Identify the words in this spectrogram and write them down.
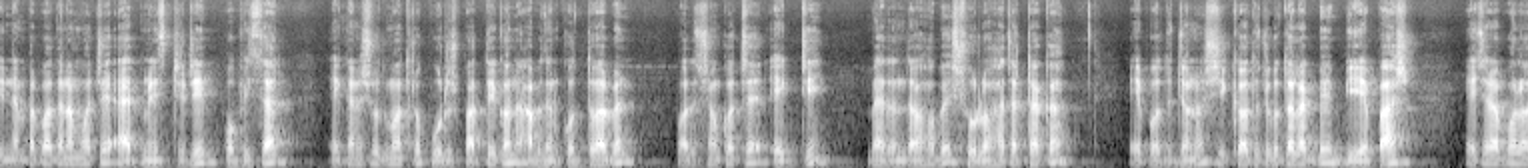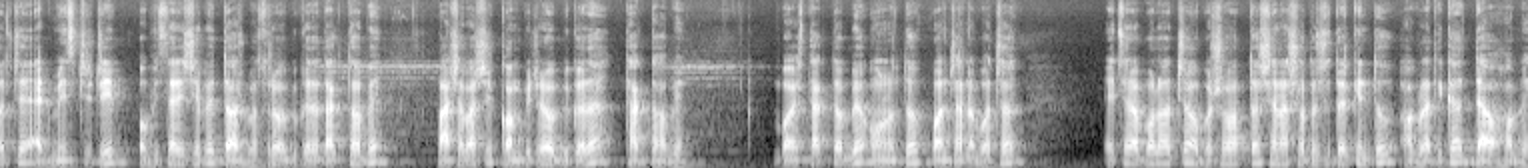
তিন নম্বর পদের নাম হচ্ছে অ্যাডমিনিস্ট্রেটিভ অফিসার। এখানে শুধুমাত্র পুরুষ প্রার্থীগণ আবেদন করতে পারবেন। পদের সংখ্যা হচ্ছে একটি। বেতন দেওয়া হবে ষোলো হাজার টাকা। এই পদের জন্য শিক্ষাগত যোগ্যতা লাগবে বিএ পাস। এছাড়া বলা হচ্ছে অ্যাডমিনিস্ট্রেটিভ অফিসার হিসেবে দশ বছরের অভিজ্ঞতা থাকতে হবে। পাশাপাশি কম্পিউটার অভিজ্ঞতা থাকতে হবে। বয়স থাকতে হবে অনূর্ধ্ব পঞ্চান্ন বছর। এছাড়া বলা হচ্ছে অবসরপ্রাপ্ত সেনা সদস্যদের কিন্তু অগ্রাধিকার দেওয়া হবে।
